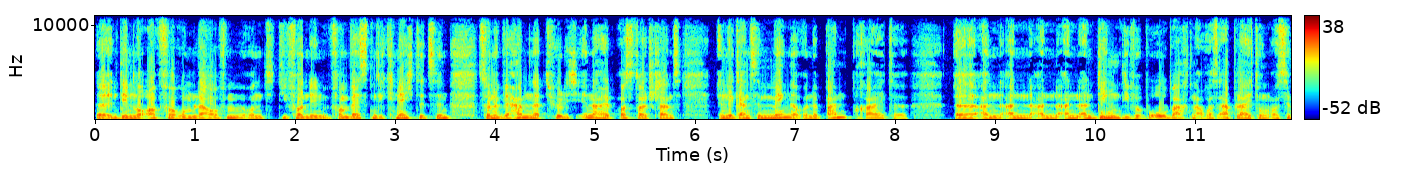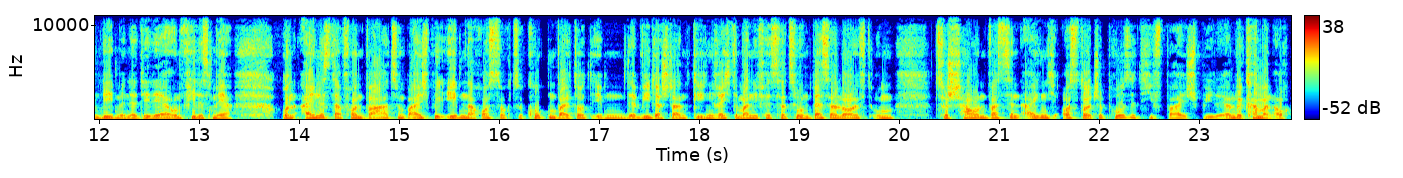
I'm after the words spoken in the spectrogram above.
äh, in dem nur Opfer rumlaufen und die von den, vom Westen geknechtet sind, sondern wir haben natürlich innerhalb Ostdeutschlands eine ganze Menge und eine Bandbreite äh, an, an, an, an, an Dingen, die wir beobachten, auch aus Ableitungen aus dem Leben in der DDR und vieles mehr. Und eines davon war zum Beispiel eben nach Rostock zu gucken, weil dort eben der Widerstand gegen rechte Manifestationen Situation besser läuft, um zu schauen, was sind eigentlich ostdeutsche Positivbeispiele. Ja, da kann man auch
